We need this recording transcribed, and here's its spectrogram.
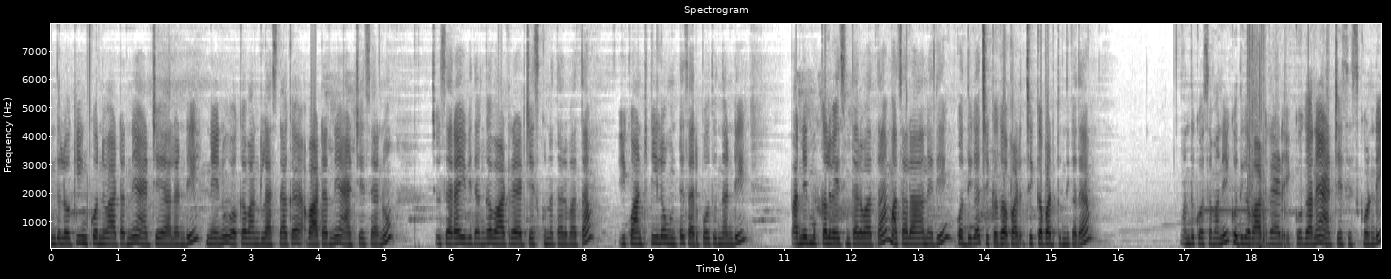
ఇందులోకి ఇంకొన్ని వాటర్ని యాడ్ చేయాలండి. నేను ఒక వన్ గ్లాస్ దాకా వాటర్ని యాడ్ చేశాను. చూసారా ఈ విధంగా వాటర్ యాడ్ చేసుకున్న తర్వాత ఈ క్వాంటిటీలో ఉంటే సరిపోతుందండి. పన్నీర్ ముక్కలు వేసిన తర్వాత మసాలా అనేది కొద్దిగా చిక్కగా పడ చిక్కపడుతుంది కదా. అందుకోసమని కొద్దిగా వాటర్ యాడ్ ఎక్కువగానే యాడ్ చేసేసుకోండి.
